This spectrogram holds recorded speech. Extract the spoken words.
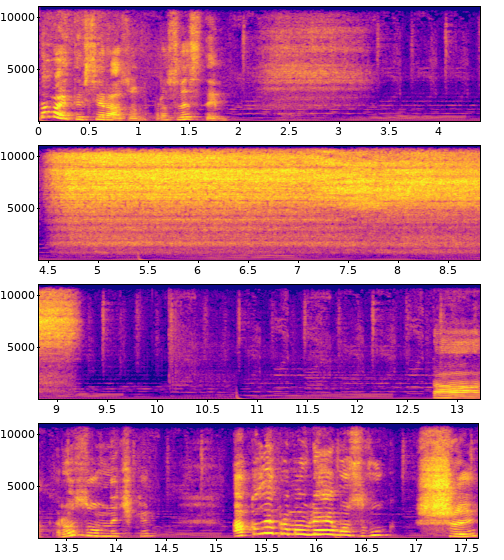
Давайте всі разом просвистим. Так, розумнички. А коли промовляємо звук Ш,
